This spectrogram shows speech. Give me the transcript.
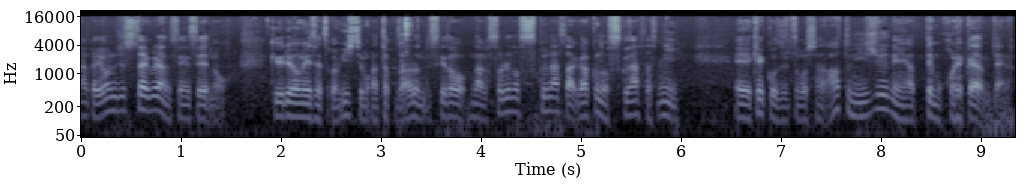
なんか40歳ぐらいの先生の給料明細とか見せてもらったことあるんですけどなんかそれの少なさ額の少なさに、えー、結構絶望した。あと20年やってもこれかよみたいな。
